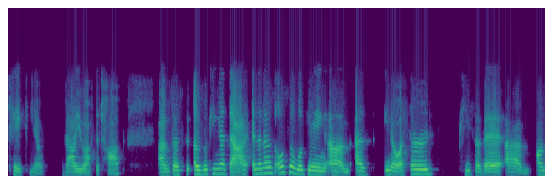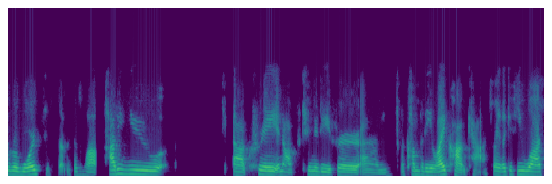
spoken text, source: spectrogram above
take you know value off the top. Um, so I was, I was looking at that. And then i was also looking um, as you know a third piece of it um, on reward systems as well. How do you uh, create an opportunity for um, a company like Comcast, right? Like if you watch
